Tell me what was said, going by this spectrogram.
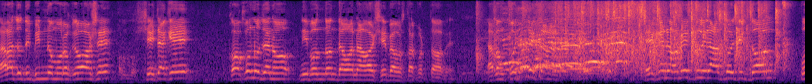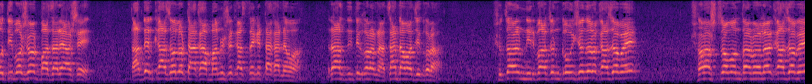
তারা যদি ভিন্ন মোড়কেও আসে, সেটাকে কখনো যেন নিবন্ধন দেওয়া না হয়, সে ব্যবস্থা করতে হবে। এবং প্রত্যেকটা এখানে অনেকগুলি রাজনৈতিক দল প্রতি বছর বাজারে আসে। তাদের কাজ হলো টাকা, মানুষের কাছ থেকে টাকা নেওয়া, রাজনীতি করা না, চাঁদাবাজি করা। সুতরাং নির্বাচন কমিশনেরও কাজ হবে, স্বরাষ্ট্র মন্ত্রণালয়ের কাজ হবে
